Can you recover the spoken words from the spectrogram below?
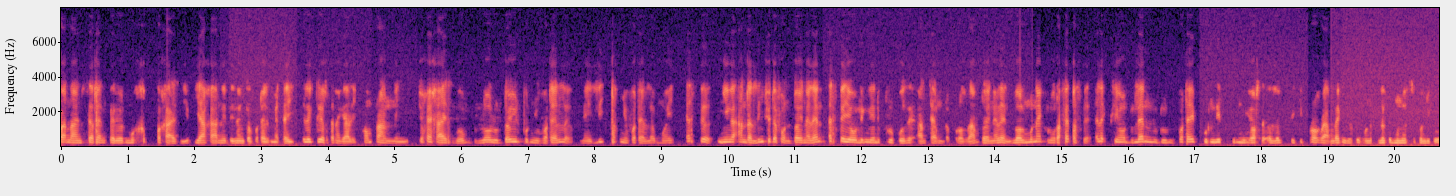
pendant une certaine période mu xëpp fa yi yëpp yaakaar ne dinañ ko votel mais tay électeurs Sénégal yi comprendre nañu joxe xaalis boobu loolu doyul pour ñu votel la mais li tax ñu votel la mooy est-ce que ñi nga àndal li fi defoon doy na leen est-ce que yow li nga leen di proposer en terme de programme doy na leen loolu mu nekk lu rafet parce que élection du leen lu dul voté pour nit pour mu yor sa ëllëg ci programme rek nga ko mën a la ko mën a sukkandikoo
